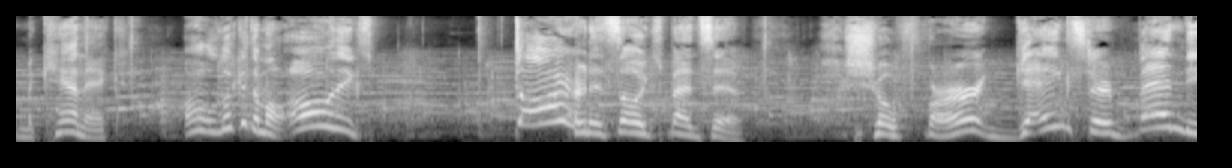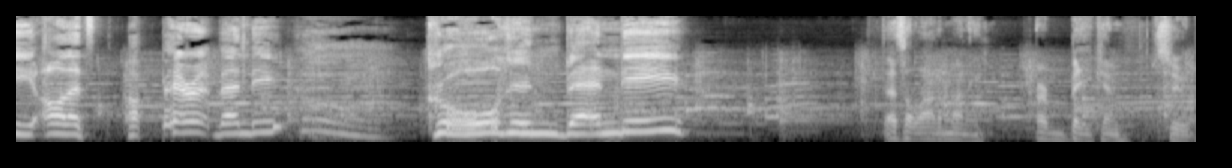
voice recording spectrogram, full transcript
mechanic. Oh, look at them all. Oh, they. Darn, it's so expensive. Chauffeur, gangster Bendy. Oh, that's a parrot Bendy. Golden Bendy. That's a lot of money. Or bacon soup.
